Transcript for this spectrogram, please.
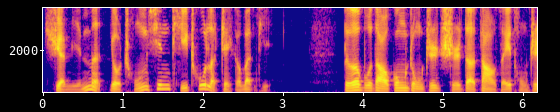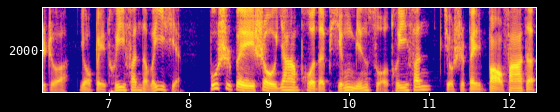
选民们又重新提出了这个问题。得不到公众支持的盗贼统治者有被推翻的危险。不是被受压迫的平民所推翻，就是被爆发的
